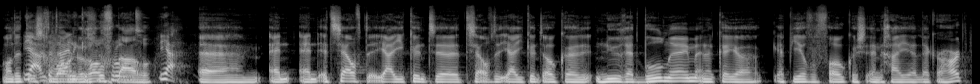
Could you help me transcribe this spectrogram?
Want het ja, is gewoon is roofbouw. Ja, Ehm, en, en hetzelfde, ja, je kunt, eh, hetzelfde, ja, je kunt ook eh, nu Red Bull nemen en dan kun je, heb je heel veel focus en dan ga je lekker hard.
